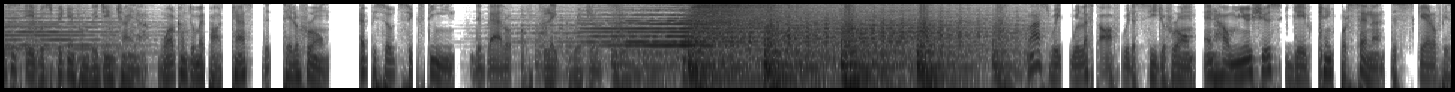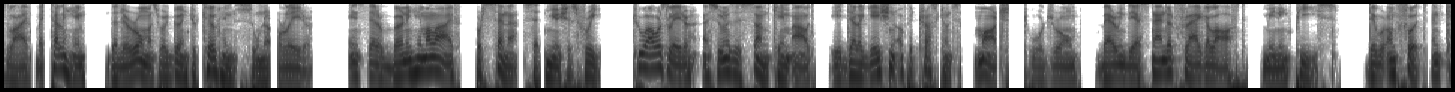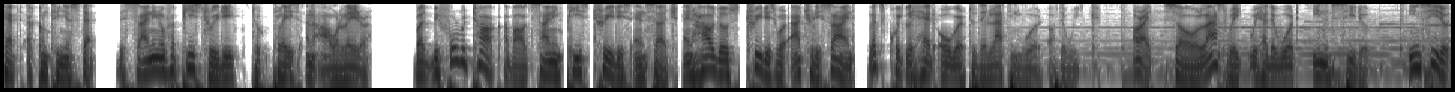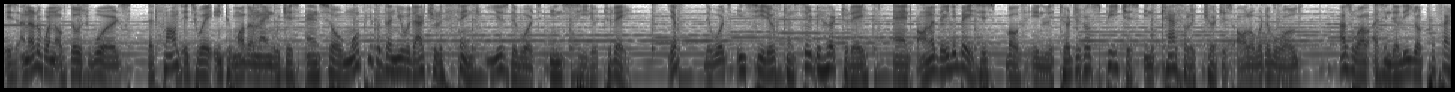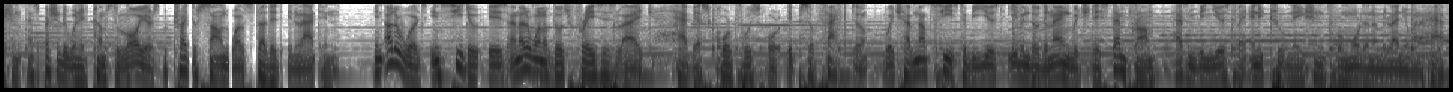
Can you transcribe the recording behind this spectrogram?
this is Abel speaking from Beijing, China. Welcome to my podcast, The Tale of Rome, episode 16 The Battle of Lake Regillus. Last week, we left off with the siege of Rome and how Mucius gave King Porsenna the scare of his life by telling him that the Romans were going to kill him sooner or later. Instead of burning him alive, Porsenna set Mucius free. Two hours later, as soon as the sun came out, a delegation of Etruscans marched towards Rome, bearing their standard flag aloft, meaning peace. They were on foot and kept a continuous step. The signing of a peace treaty took place an hour later. But before we talk about signing peace treaties and such, and how those treaties were actually signed, let's quickly head over to the Latin word of the week. Alright, so last week we had the word in situ, In situ is another one of those words that found its way into modern languages, and so more people than you would actually think use the words in situ today. Yep, the words in situ can still be heard today and on a daily basis, both in liturgical speeches in Catholic churches all over the world, as well as in the legal profession, especially when it comes to lawyers who try to sound well studied in Latin. In other words, in situ is another one of those phrases like habeas corpus or ipso facto, which have not ceased to be used even though the language they stem from hasn't been used by any true nation for more than a millennium and a half.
